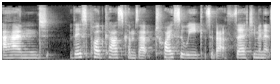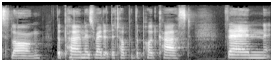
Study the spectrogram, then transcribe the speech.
And this podcast comes out twice a week. It's about 30 minutes long. The poem is read at the top of the podcast. Then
